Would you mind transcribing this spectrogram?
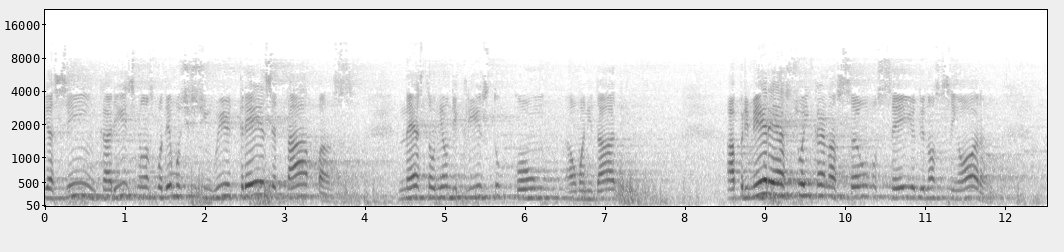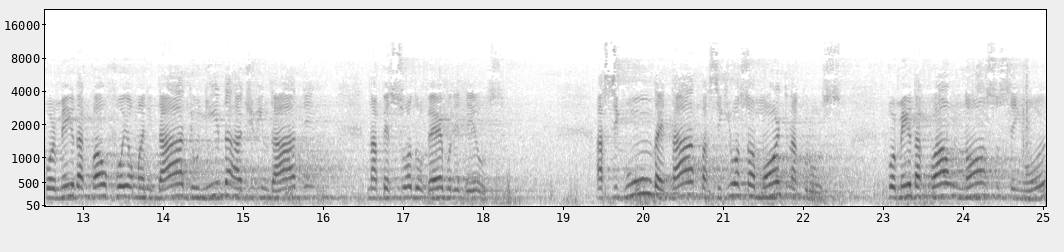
E assim, caríssimo, nós podemos distinguir três etapas nesta união de Cristo com a humanidade. A primeira é a sua encarnação no seio de Nossa Senhora, por meio da qual foi a humanidade unida à divindade na pessoa do Verbo de Deus. A segunda etapa seguiu a sua morte na cruz, por meio da qual nosso Senhor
